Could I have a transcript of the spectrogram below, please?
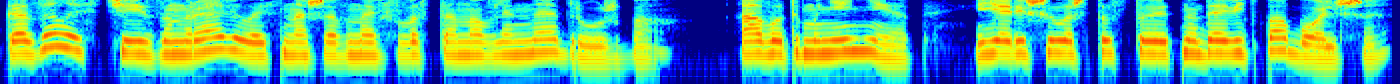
Казалось, Чейзу нравилась наша вновь восстановленная дружба. А вот мне нет. Я решила, что стоит надавить побольше.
